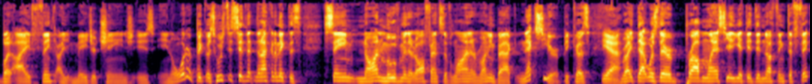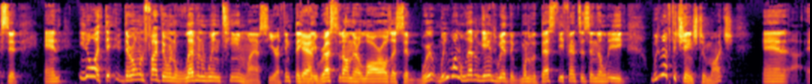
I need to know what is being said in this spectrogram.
But I think a major change is in order because who's to say that they're not going to make this same non-movement at offensive line and running back next year? Because Yeah. right, that was their problem last year. Yet they did nothing to fix it. And you know what? They, they're 0 5. They were an 11 win team last year. I think they, Yeah. they rested on their laurels. I said, We're, we won 11 games. We had the, one of the best defenses in the league. We don't have to change too much. And uh,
